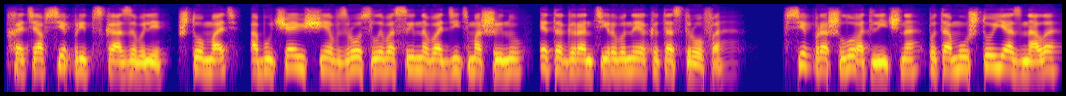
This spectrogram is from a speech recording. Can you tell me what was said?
хотя все предсказывали, что мать, обучающая взрослого сына водить машину, это гарантированная катастрофа. Все прошло отлично, потому что я знала,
